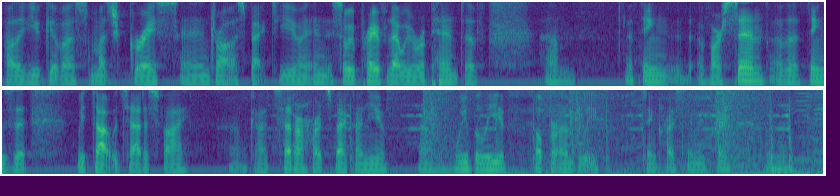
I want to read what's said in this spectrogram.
Father, you give us much grace and draw us back to you, and so we pray for that. We repent of um, the thing of our sin, of the things that we thought would satisfy. Um, God, set our hearts back on you. Um, we believe, help our unbelief. It's in Christ's name we pray. Amen.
